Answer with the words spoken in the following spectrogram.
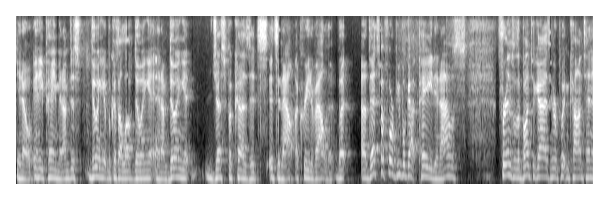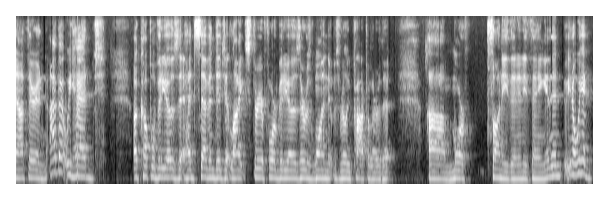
you know, any payment. I'm just doing it because I love doing it, and I'm doing it just because it's it's an out a creative outlet. But uh, that's before people got paid, and I was friends with a bunch of guys who were putting content out there, and I bet we had a couple videos that had seven digit likes, three or four videos. There was one that was really popular that um, more funny than anything. And then, you know, we had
